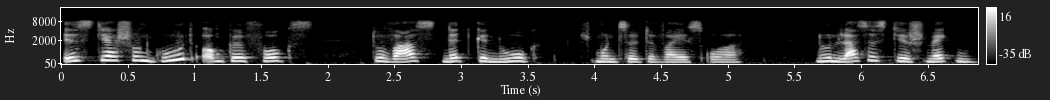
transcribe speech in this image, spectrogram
Ist ja schon gut, Onkel Fuchs. Du warst nett genug, schmunzelte Weißohr. Nun lass es dir schmecken.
